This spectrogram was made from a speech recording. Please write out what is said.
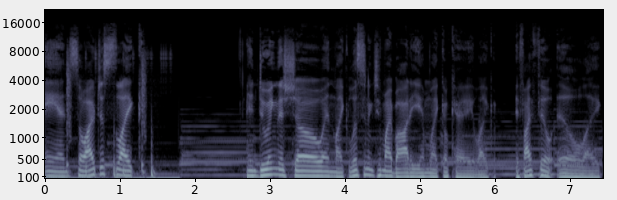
And so i just like in doing this show and like listening to my body i'm like okay like if i feel ill like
